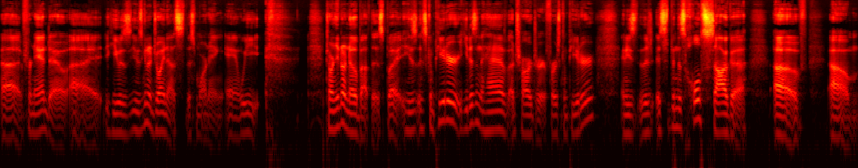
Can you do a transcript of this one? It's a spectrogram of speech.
uh, Fernando, uh, he was he was gonna join us this morning, and we, Torin, you don't know about this, but his his computer he doesn't have a charger for his computer, and he's it's been this whole saga of um,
